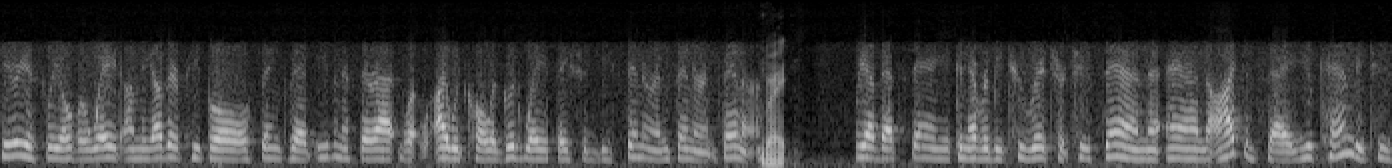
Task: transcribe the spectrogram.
seriously overweight. On the other, people think that even if they're at what I would call a good weight, they should be thinner and thinner and thinner. Right. We have that saying, you can never be too rich or too thin, and I can say you can be too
